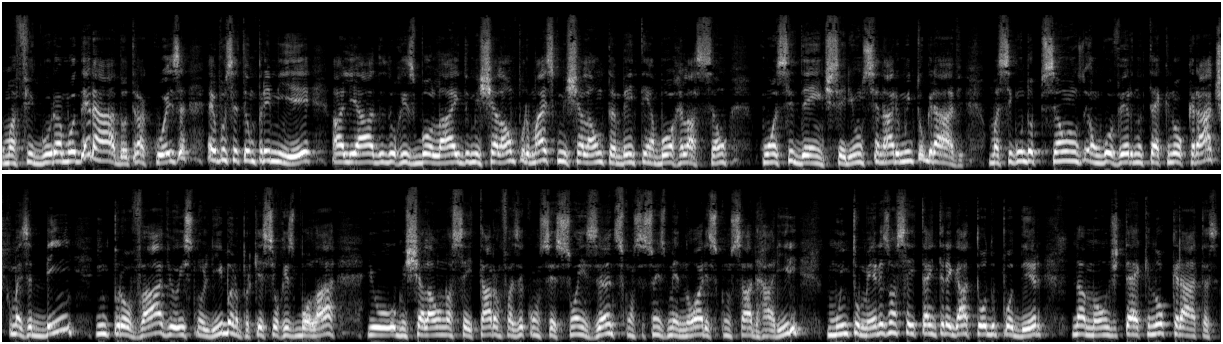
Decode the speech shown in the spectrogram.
uma figura moderada. Outra coisa é você ter um premier aliado do Hezbollah e do Michel Aoun, por mais que o Michel Aoun também tenha boa relação com o Ocidente. Seria um cenário muito grave. Uma segunda opção é um governo tecnocrático, mas é bem improvável isso no Líbano, porque se o Hezbollah e o Michel Aoun não aceitaram fazer concessões antes, concessões menores com Saad Hariri, muito menos aceitar entregar todo o poder na mão de tecnocratas.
